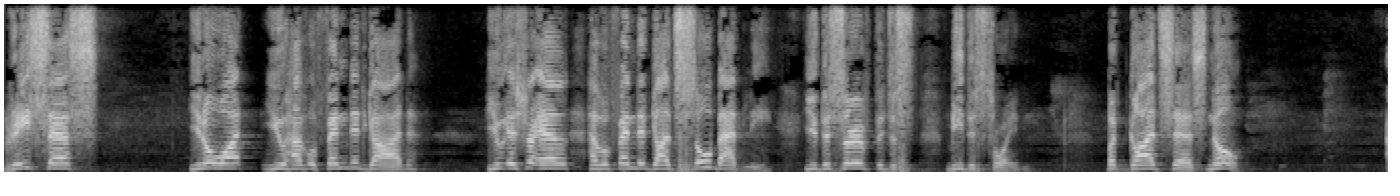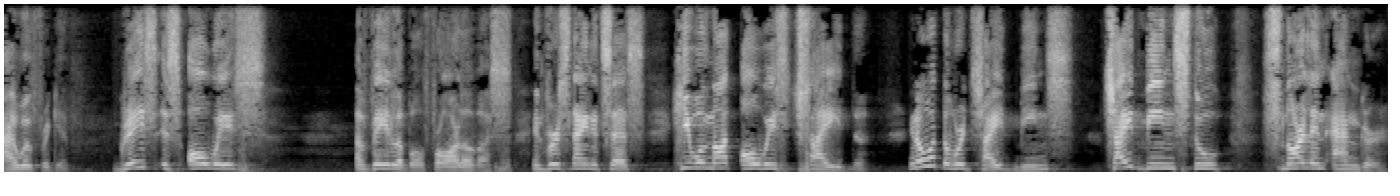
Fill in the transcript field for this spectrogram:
Grace says, you know what? You have offended God. You, Israel, have offended God so badly. You deserve to just be destroyed. But God says, no. I will forgive. Grace is always available for all of us. In verse 9 it says, He will not always chide. You know what the word chide means? Chide means to snarl in anger.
